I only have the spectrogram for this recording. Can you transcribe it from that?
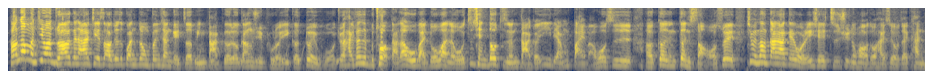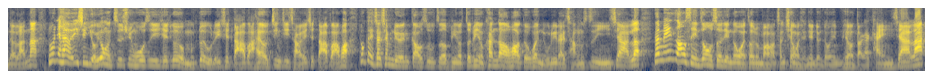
好，那我们今晚主要跟大家介绍，就是观众分享给泽平打格斗刚需谱的一个队伍，我觉得还算是不错，打到五百多万了。我之前都只能打个一两百吧，或是呃个人更少哦。所以基本上大家给我的一些资讯的话，我都还是有在看的啦。那如果你还有一些有用的资讯，或是一些对我们队伍的一些打法，还有竞技场的一些打法的话，都可以在下面留言告诉泽平哦。泽平有看到的话，都会努力来尝试一下了。那明天早上十点钟的十点跟晚上就妈妈千万前点点留影片，大概看一下啦。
